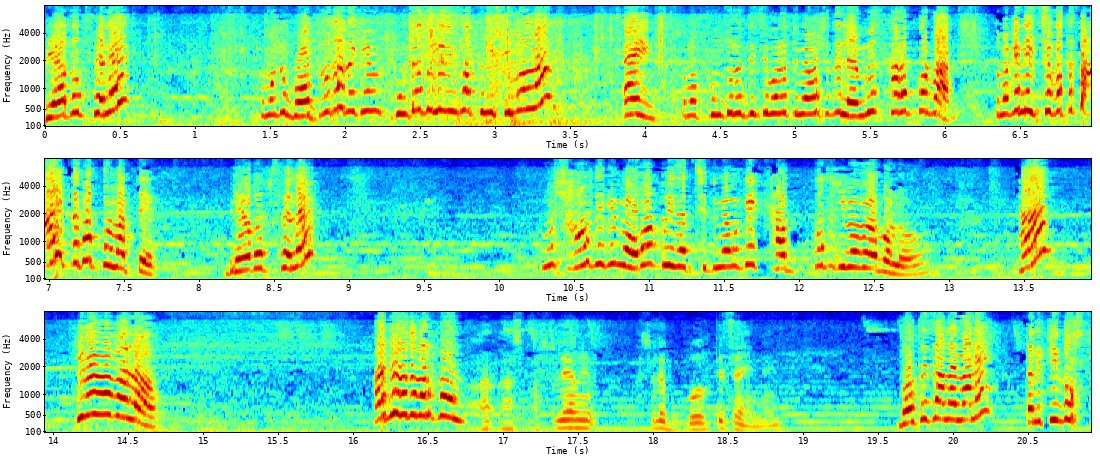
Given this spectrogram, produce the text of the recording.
বিয়াদব ছেলে তোমাকে ভদ্রতা দেখে আমি ফোনটা তুলে দিয়েছি তুমি কি বললা? এই তোমার ফোন তুলে দিচ্ছি বলে তুমি আমার সাথে ল্যাঙ্গুয়েজ খারাপ করবা? তোমাকে নিচ্ছে কথা আরেকটা থাপ্পড় মারতে বিয়াদব ছেলে তোমার সাহস দেখে আমি অবাক হয়ে যাচ্ছি। তুমি আমাকে খারাপ কথা কীভাবে বলো? হ্যাঁ? কীভাবে বলো? আচ্ছা তোমার ফোন আসলে আমি আসলে বলতে চাই না বলতে জানে মানে? তাহলে কি করছ?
